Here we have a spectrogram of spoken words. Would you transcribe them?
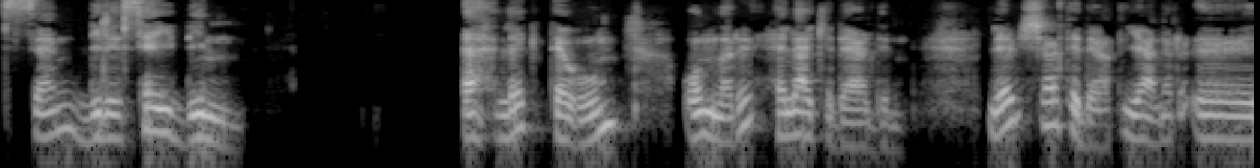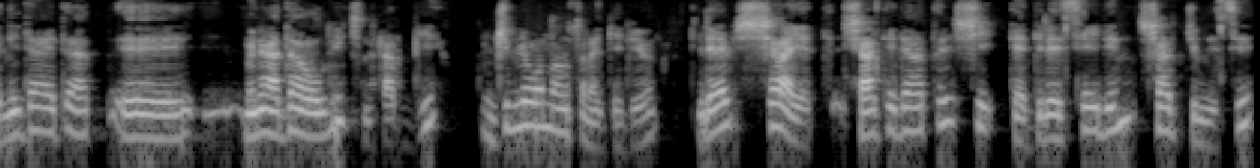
sen dileseydin ehlek tehum, onları helak ederdin. Lev şart edatı yani e, nida edat, e, münada olduğu için Rabbi cümle ondan sonra geliyor. Lev şayet şart edatı de dileseydin şart cümlesi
